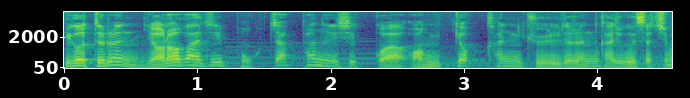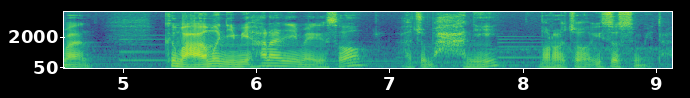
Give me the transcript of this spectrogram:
이것들은 여러 가지 복잡한 의식과 엄격한 규율들은 가지고 있었지만 그 마음은 이미 하나님에게서 아주 많이 멀어져 있었습니다.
